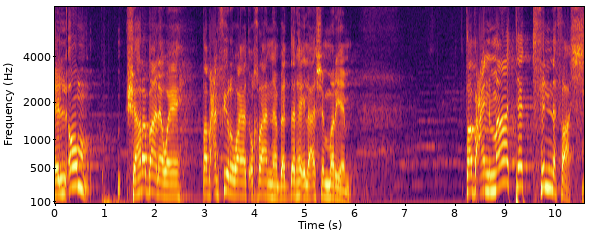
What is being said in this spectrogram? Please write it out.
الأم شهربانوي طبعا في روايات أخرى أنها بدلها إلى اسم مريم. طبعا ماتت في النفاس.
